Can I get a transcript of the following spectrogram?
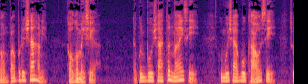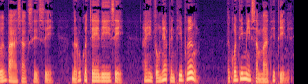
ของพระพุทธเจ้าเนี่ย เขาก็ไม่เชื่อแต่คุณบูชาต้นไม้สิ คุณบูชาภูเขาสิ สวนป่าศักดิ์สิทธิ์สินรุกเจดีสิ ให้ตรงนี้เป็นที่พึ่ง แต่คนที่มีสัมมาทิฏฐิเนี่ย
